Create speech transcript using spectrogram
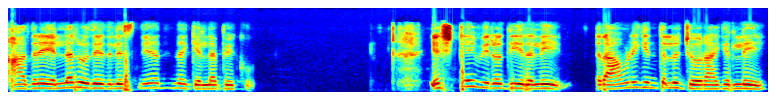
ಆದರೆ ಎಲ್ಲರ ಹೃದಯದಲ್ಲಿ ಸ್ನೇಹದಿಂದ ಗೆಲ್ಲಬೇಕು. ಎಷ್ಟೇ ವಿರೋಧಿ ಇರಲಿ, ರಾವಣಿಗಿಂತಲೂ ಜೋರಾಗಿರಲಿ,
